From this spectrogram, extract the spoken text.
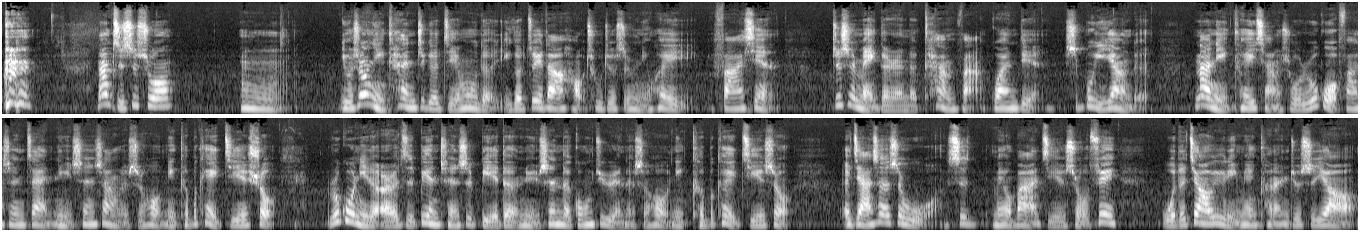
那只是说，嗯，有时候你看这个节目的一个最大好处，就是你会发现，就是每个人的看法、观点是不一样的。那你可以想说，如果发生在你身上的时候，你可不可以接受？如果你的儿子变成是别的女生的工具人的时候，你可不可以接受？呃，假设是我是没有办法接受，所以我的教育里面可能就是要，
